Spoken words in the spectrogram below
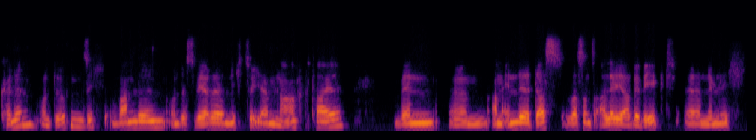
können und dürfen sich wandeln und es wäre nicht zu ihrem Nachteil, wenn ähm, am Ende das, was uns alle ja bewegt, äh, nämlich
